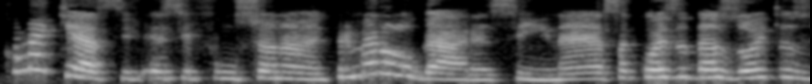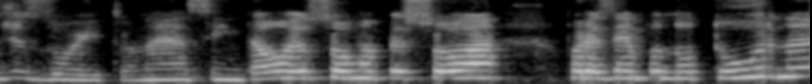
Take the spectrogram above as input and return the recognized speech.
Como é que é esse, esse funcionamento? Em primeiro lugar, assim, né? Essa coisa das 8 às 18, né? Assim, então, eu sou uma pessoa, por exemplo, noturna,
